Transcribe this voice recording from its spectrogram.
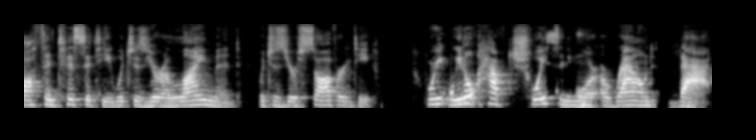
authenticity, which is your alignment, which is your sovereignty. We, we mm-hmm. don't have choice mm-hmm. anymore around that.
